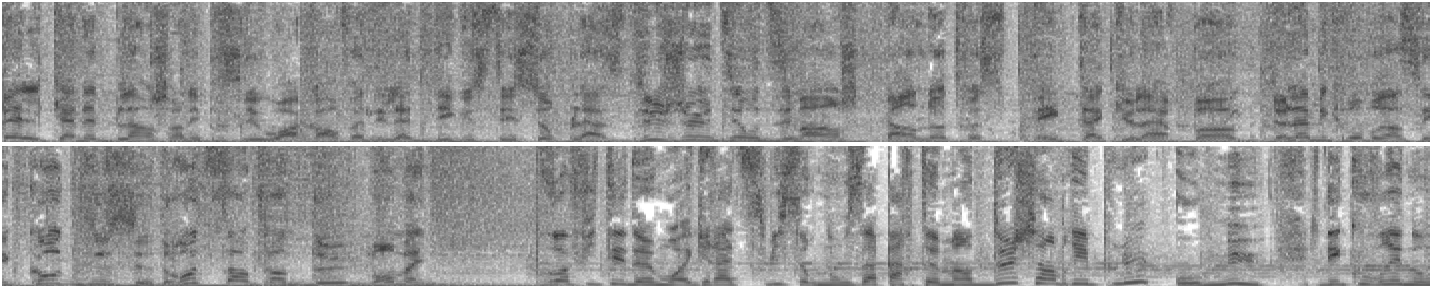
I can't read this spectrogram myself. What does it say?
belles canettes blanches en épicerie ou encore venez la déguster sur place du jeudi au dimanche dans notre spectaculaire pub de la microbrasserie Côte-du-Sud, route 132, Montmagny. Profitez d'un mois gratuit sur nos appartements deux chambres et plus au MU. Découvrez nos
